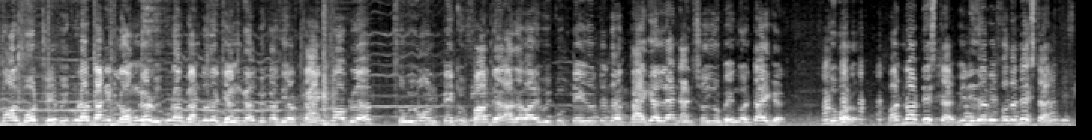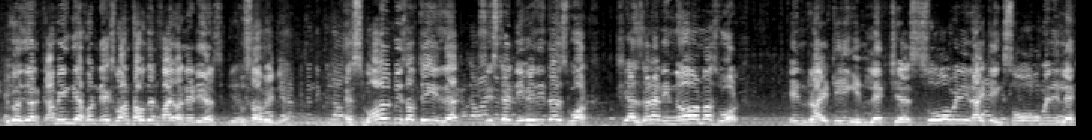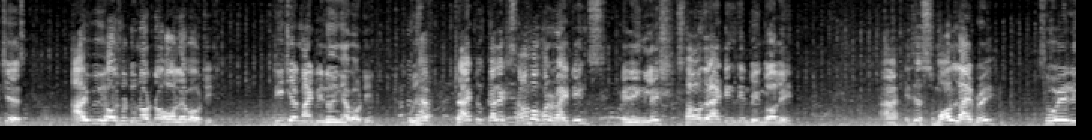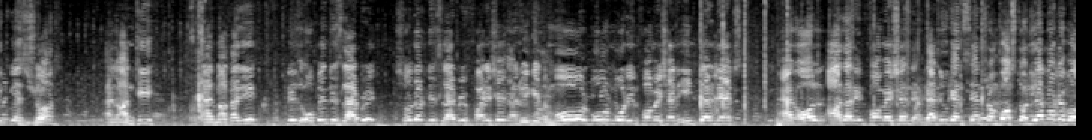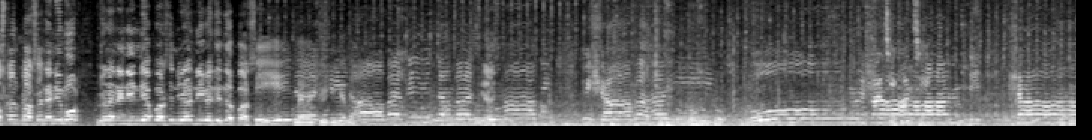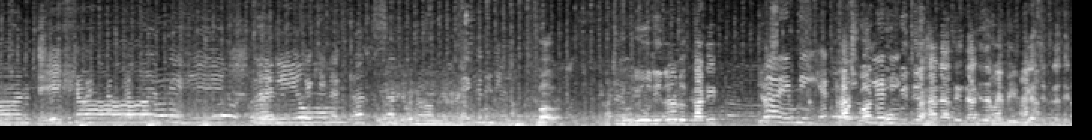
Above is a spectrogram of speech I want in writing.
Small boat trip. We could have done it longer. We could have gone to the jungle because we have time problem. So we won't take you further. Otherwise, we could take you to the tiger land and show you Bengal tiger tomorrow. but not this time. We reserve it for the next time. Because you are coming there for next 1,500 years to serve India. A small piece of thing is that Sister Nivedita's work. She has done an enormous work in writing, in lectures, so many writings, so many lectures. I we also do not know all about it. Teacher might be knowing about it. We have tried to collect some of her writings in English, some of the writings in Bengali. Uh, it's a small library, so we request John and Auntie and Mataji, please open this library so that this library furnishes and we get more, more, more information, internet, and all other information that you can send from Boston. You are not a Boston person anymore. You are an India person. You are a Nivedita person. Yes. You need not to cut it. Just touch one book with your hand. I think that is a very big blessing. blessing.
